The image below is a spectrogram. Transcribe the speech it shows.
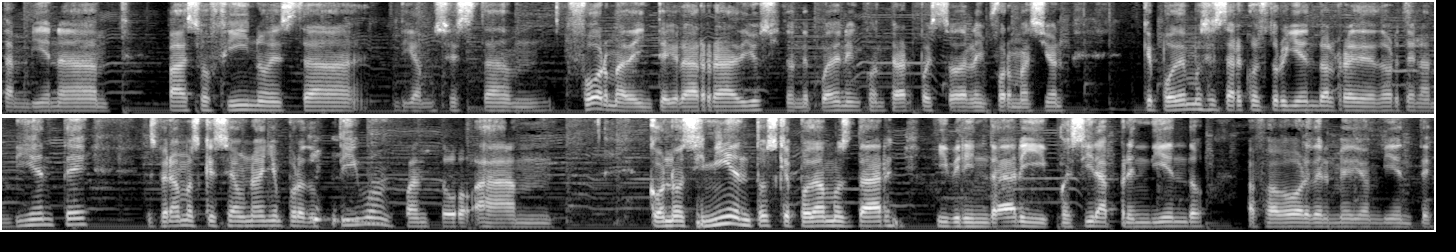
también a Paso Fino, esta, digamos, esta mm, forma de integrar radios donde pueden encontrar pues toda la información que podemos estar construyendo alrededor del ambiente. Esperamos que sea un año productivo en cuanto a mm, conocimientos que podamos dar y brindar y pues ir aprendiendo a favor del medio ambiente.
